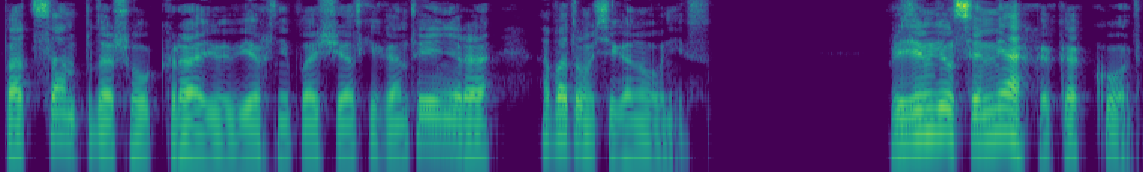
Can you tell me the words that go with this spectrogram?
Пацан подошел к краю верхней площадки контейнера, а потом сиганул вниз. Приземлился мягко, как кот,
